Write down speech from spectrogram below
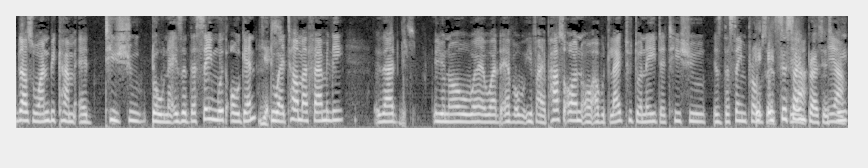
does one become a tissue donor? Is it the same with organ? Yes. Do I tell my family that you know where whatever if I pass on or I would like to donate a tissue is the same process? It's the same Yeah. process. Yeah. We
